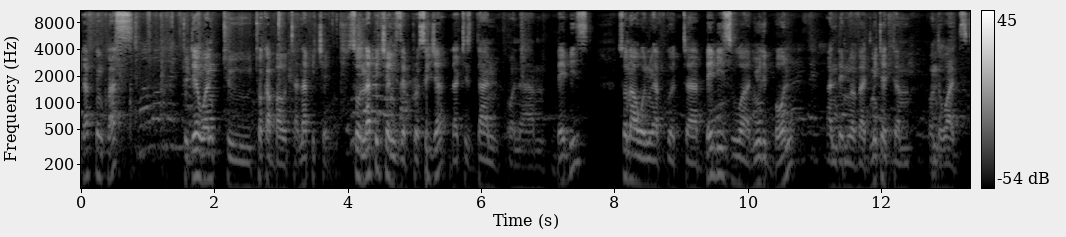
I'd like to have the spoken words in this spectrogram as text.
Good afternoon, class. Today, I want to talk about a nappy change. So, nappy change is a procedure that is done on um, babies. So, now when we have got uh, babies who are newly born and then we have admitted them on the wards,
